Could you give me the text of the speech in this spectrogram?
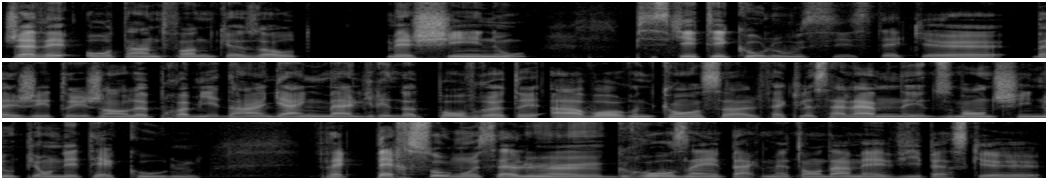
J'avais autant de fun que autres, mais chez nous. Puis ce qui était cool aussi, c'était que ben, j'ai été genre le premier dans la gang, malgré notre pauvreté, à avoir une console. Fait que là, ça l'a amené du monde chez nous, puis on était cool. Fait que perso, moi, ça a eu un gros impact, mettons, dans ma vie parce que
